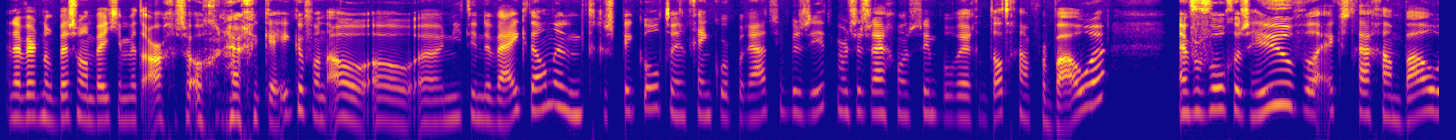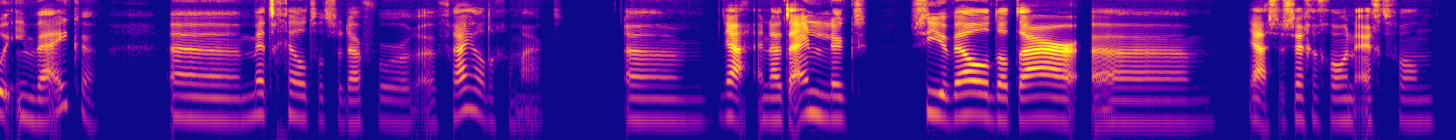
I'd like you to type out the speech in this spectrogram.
En daar werd nog best wel een beetje met argusogen naar gekeken. Van oh, oh niet in de wijk dan en niet gespikkeld en geen corporatiebezit. Maar ze zijn gewoon simpelweg dat gaan verbouwen. En vervolgens heel veel extra gaan bouwen in wijken. met geld wat ze daarvoor vrij hadden gemaakt. Um, ja, en uiteindelijk zie je wel dat daar ehm, ja, ze zeggen gewoon echt van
